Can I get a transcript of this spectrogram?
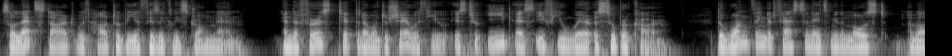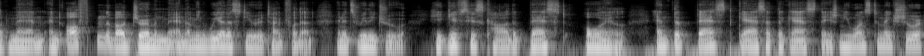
So let's start with how to be a physically strong man. And the first tip that I want to share with you is to eat as if you were a supercar. The one thing that fascinates me the most about men and often about German men, I mean, we are the stereotype for that, and it's really true. He gives his car the best oil and the best gas at the gas station. He wants to make sure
